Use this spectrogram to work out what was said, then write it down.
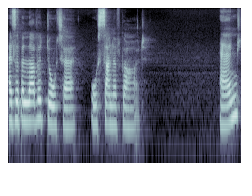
as a beloved daughter or son of God? And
